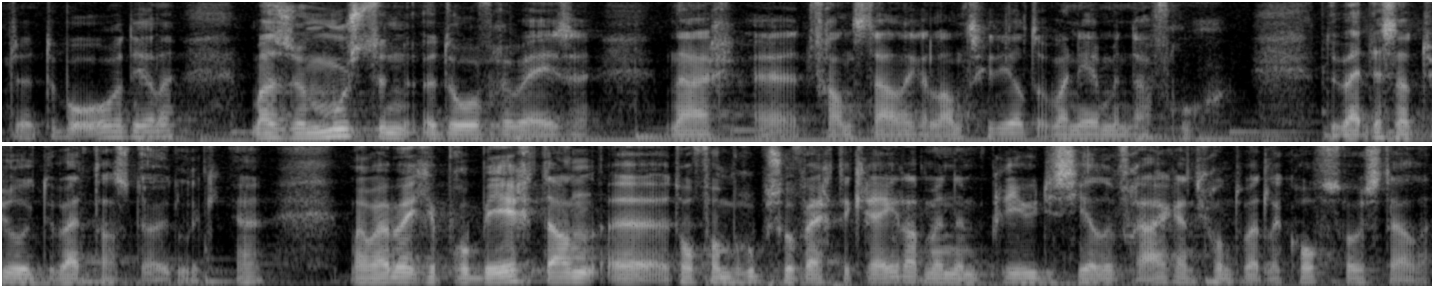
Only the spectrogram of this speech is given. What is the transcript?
te, te, beoordelen. Maar ze moesten het overwijzen naar uh, het Franstalige landsgedeelte wanneer men dat vroeg. De wet is natuurlijk de wet, dat is duidelijk. Hè. Maar we hebben geprobeerd dan uh, het Hof van Beroep zover te krijgen dat men een prejudiciële vraag aan het grondwettelijk hof zou stellen.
